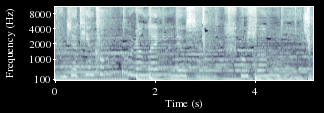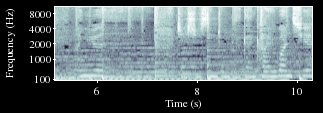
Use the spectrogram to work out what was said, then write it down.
看着天空，不让泪流下，不说一句埋怨，只是心中的感慨万千。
